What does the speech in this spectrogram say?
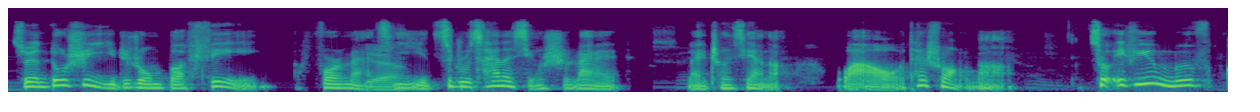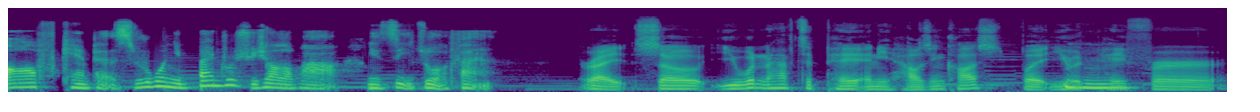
所以都是以这种 buffet format. 以自助餐的形式来来呈现的。哇哦，太爽了吧！So if you move off campus，如果你搬出学校的话，你自己做饭。Right. So you wouldn't have to pay any housing costs, but you mm-hmm. would pay mm-hmm. for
